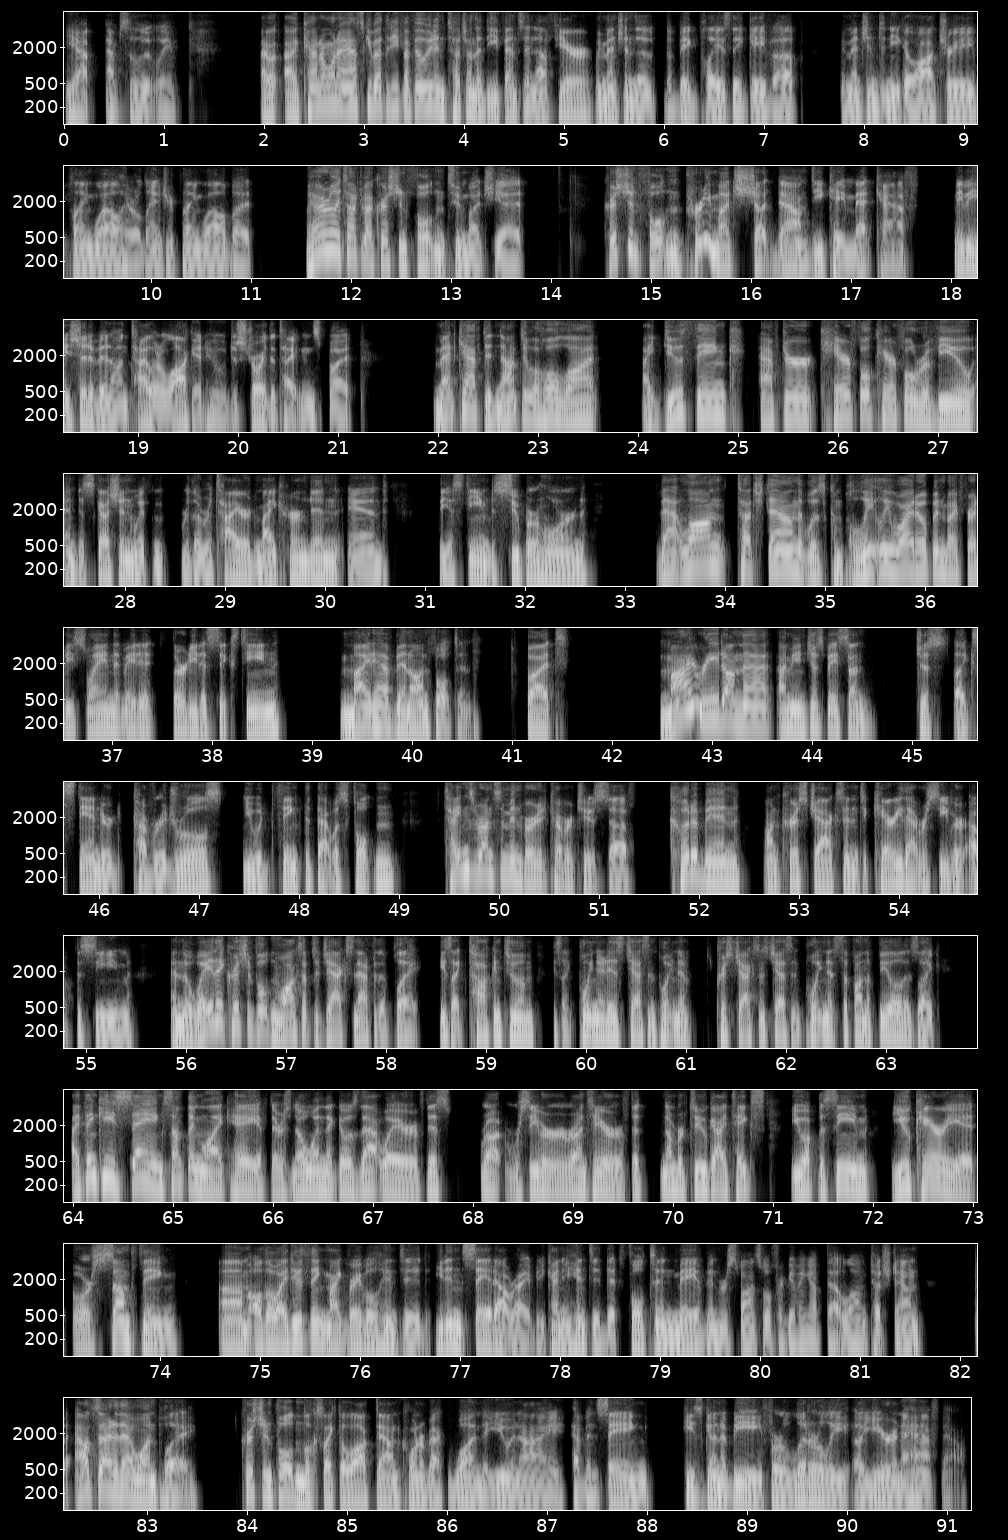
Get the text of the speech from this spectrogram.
Yeah, absolutely. I, I kind of want to ask you about the defense. I feel we didn't touch on the defense enough here. We mentioned the the big plays they gave up. We mentioned Denico Autry playing well, Harold Landry playing well, but we haven't really talked about Kristian Fulton too much yet. Kristian Fulton pretty much shut down DK Metcalf. Maybe he should have been on Tyler Lockett, who destroyed the Titans, but Metcalf did not do a whole lot. I do think after careful, careful review and discussion with the retired Mike Herndon and the esteemed Superhorn, that long touchdown that was completely wide open by Freddie Swain that made it 30 to 16 might have been on Fulton. But my read on that, I mean, just based on just like standard coverage rules, you would think that that was Fulton. Titans run some inverted cover two stuff. Could have been on Chris Jackson to carry that receiver up the seam. And the way that Kristian Fulton walks up to Jackson after the play, he's like talking to him. He's like pointing at his chest and pointing at Chris Jackson's chest and pointing at stuff on the field. Is like, I think he's saying something like, hey, if there's no one that goes that way, or if this receiver runs here, or if the number two guy takes you up the seam, you carry it or something. Um, although I do think Mike Vrabel hinted, he didn't say it outright, but he kind of hinted that Fulton may have been responsible for giving up that long touchdown. But outside of that one play, Kristian Fulton looks like the lockdown cornerback one that you and I have been saying he's going to be for literally a year and a half now.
